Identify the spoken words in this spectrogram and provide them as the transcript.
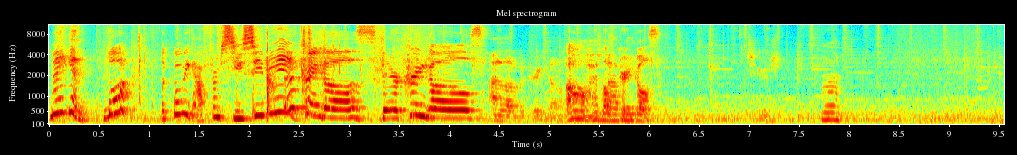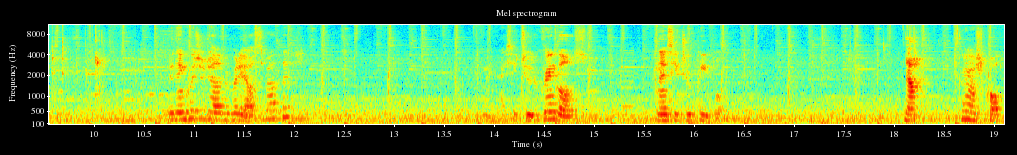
Megan, look! Look what we got from CCB. Kringles. They're Kringles. I love a Kringle. Oh, I love Kringles. Cheers. Mm. Do you think we should tell everybody else about this? I mean, I see two Kringles, and I see two people. No, that was cool.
